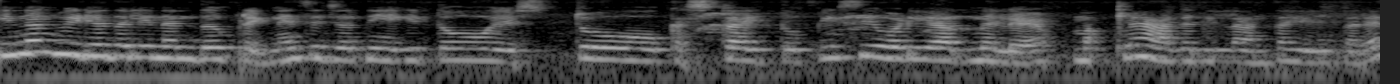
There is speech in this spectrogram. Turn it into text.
ಇನ್ನೊಂದು ವಿಡಿಯೋದಲ್ಲಿ ನಂದು ಪ್ರೆಗ್ನೆನ್ಸಿ ಜರ್ನಿ ಹೇಗಿತ್ತು, ಎಷ್ಟು ಕಷ್ಟ ಇತ್ತು. ಪಿ ಸಿ ಓಡಿ ಆದಮೇಲೆ ಮಕ್ಕಳೇ ಆಗೋದಿಲ್ಲ ಅಂತ ಹೇಳ್ತಾರೆ.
